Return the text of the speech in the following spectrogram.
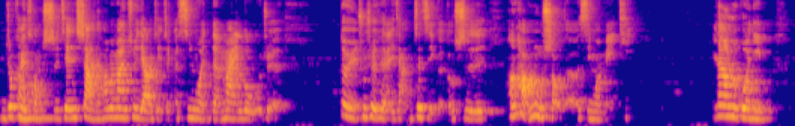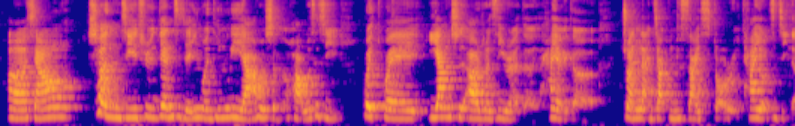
你就可以从时间上，然后慢慢去了解整个新闻的脉络。我觉得对于初学者来讲，这几个都是。很好入手的新闻媒体。那如果你呃想要趁机去练自己的英文听力啊，或什么的话，我自己会推一样是 Al Jazeera 的，还有一个专栏叫 Inside Story，它有自己的，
